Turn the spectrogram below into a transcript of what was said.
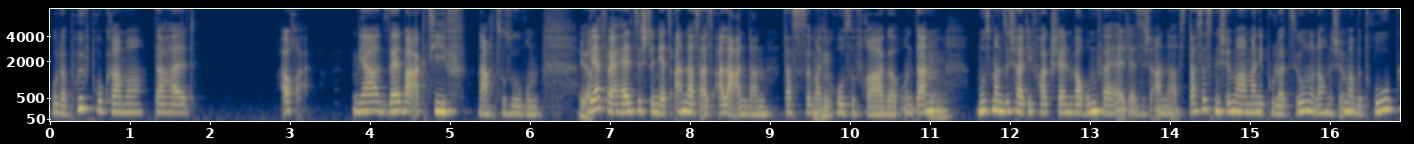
oder Prüfprogramme, da halt auch, ja, selber aktiv nachzusuchen. Ja. Wer verhält sich denn jetzt anders als alle anderen? Das ist immer mhm. die große Frage. Und dann mhm. Muss man sich halt die Frage stellen, warum verhält er sich anders? Das ist nicht immer Manipulation und auch nicht immer Betrug.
